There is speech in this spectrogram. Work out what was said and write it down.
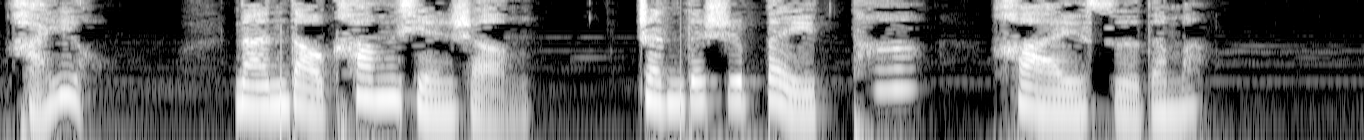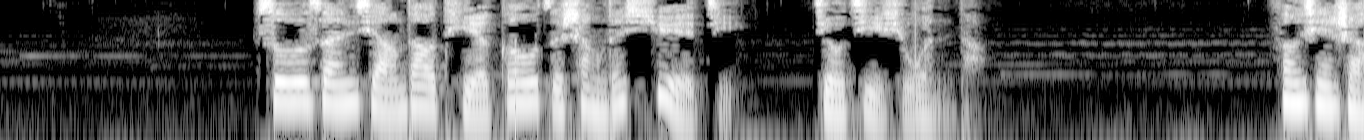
还有，难道康先生真的是被他害死的吗？苏三想到铁钩子上的血迹，就继续问道：“方先生，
